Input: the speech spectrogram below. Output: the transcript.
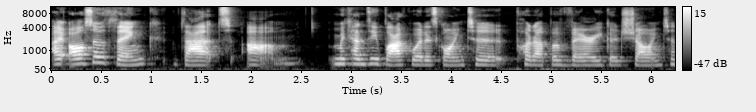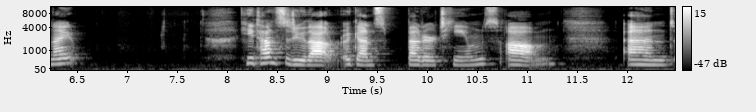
I also think that um, Mackenzie Blackwood is going to put up a very good showing tonight. He tends to do that against better teams. Um, and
